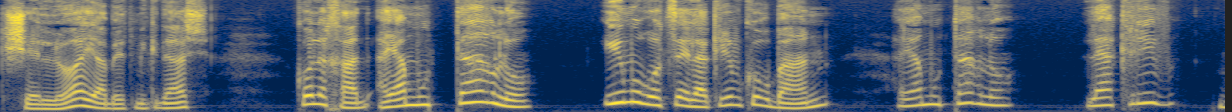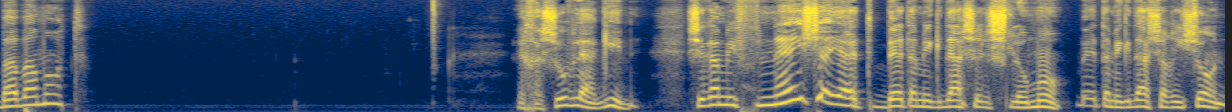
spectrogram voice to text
כשלא היה בית מקדש, כל אחד היה מותר לו, אם הוא רוצה להקריב קורבן, היה מותר לו להקריב בבמות. וחשוב להגיד שגם לפני שהיה את בית המקדש של שלמה, בית המקדש הראשון,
